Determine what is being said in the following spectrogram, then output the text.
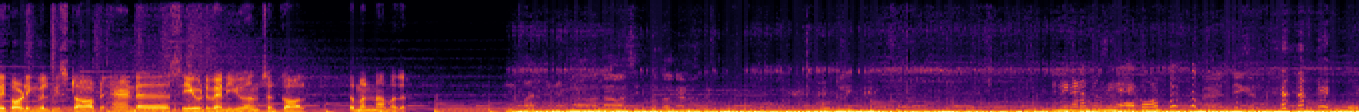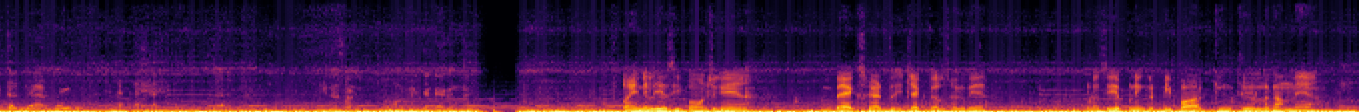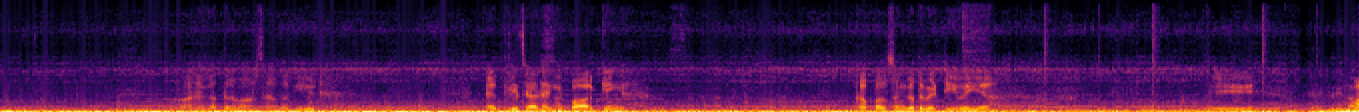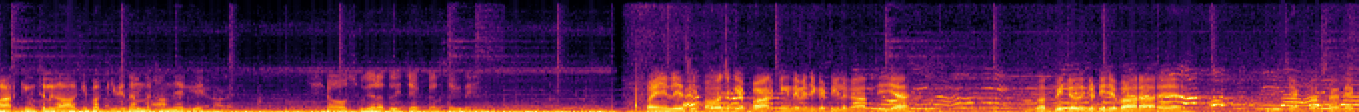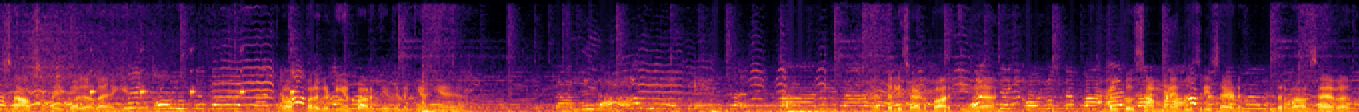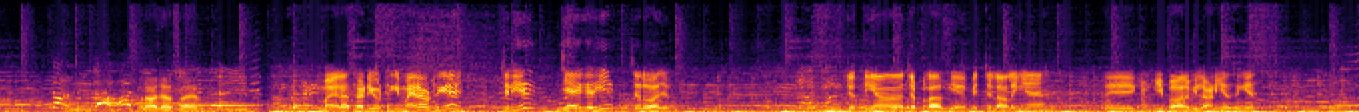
Recording will be stopped and saved when you answer call. tamanna mother ਹੈ ਕੌਣ ਮੈਂ ਠੀਕ ਹੈ ਮੈਂ ਤਾਂ ਜਾਣਦਾ ਹੀ ਨਹੀਂ। ਇਹਨੇ ਸਾਡੇ ਫੋਨ ਵੀ ਚੱਕਿਆ ਕਰਨਾ ਫਾਈਨਲੀ ਅਸੀਂ ਪਹੁੰਚ ਗਏ ਆ ਬੈਕ ਸਾਈਡ ਤੁਸੀਂ ਚੈੱਕ ਕਰ ਸਕਦੇ ਆ। ਹੁਣ ਅਸੀਂ ਆਪਣੀ ਗੱਡੀ ਪਾਰਕਿੰਗ 'ਚ ਲਗਾਉਂਦੇ ਆ ਆ ਹੈਗਾ ਦਰਬਾਰ ਸਾਹਿਬ ਦਾ ਗੇਟ ਇੱਧਰਲੀ ਸਾਈਡ ਹੈਗੀ ਪਾਰਕਿੰਗ ਕਪਲ ਸੰਗਤ ਬੈਠੀ ਹੋਈ ਆ। ਤੇ ਪਾਰਕਿੰਗ 'ਚ ਲਗਾ ਕੇ ਬਾਕੀ ਫਿਰ ਤੁਹਾਨੂੰ ਦਿਖਾਉਂਦੇ ਅੱਗੇ। ਸ਼ਾਪਸ ਵਗੈਰਾ ਤੁਸੀਂ ਚੈੱਕ ਕਰ ਸਕਦੇ ਆ ਫਾਈਨਲੀ ਅਸੀਂ ਪਹੁੰਚ ਗਏ, ਪਾਰਕਿੰਗ ਦੇ ਵਿੱਚ ਗੱਡੀ ਲਗਾਤੀ ਆ। ਗੁਰਪ੍ਰੀਤ ਉਹਦੀ ਗੱਡੀ 'ਚ ਬਾਹਰ ਆ ਰਹੇ ਆ। ਤੁਸੀਂ ਚੈੱਕ ਕਰ ਸਕਦੇ ਆ ਸਾਫ਼ ਸਫ਼ਾਈ ਬਹੁਤ ਜ਼ਿਆਦਾ ਹੈਗੀ ਪ੍ਰੋਪਰ ਗੱਡੀਆਂ ਪਾਰਕਿੰਗ 'ਚ ਲੱਗੀਆਂ ਹੋਈਆਂ ਆ। ਇੱਧਰਲੀ ਸਾਈਡ ਪਾਰਕਿੰਗ ਆ। ਬਿਲਕੁਲ ਸਾਹਮਣੇ ਦੂਸਰੀ ਸਾਈਡ ਦਰਬਾਰ ਸਾਹਿਬ ਆ। ਰਾਜਾ ਸਾਹਿਬ। ਮਾਇਰਾ ਸਾਡੀ ਉੱਠ ਗਈ ਮਾਇਰਾ ਉੱਠ ਗਏ ਚਲਿਏ ਜੈ ਕਰੀਏ ਚਲੋ ਆ ਜਾਓ ਜੁੱਤੀਆਂ ਚੱਪਲਾਂ ਅਸੀਂ ਵਿੱਚ ਲਾ ਲਈਆਂ ਤੇ ਕਿਉਂਕਿ ਬਾਹਰ ਵੀ ਲਾਣੀਆਂ ਸੀਗੀਆਂ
